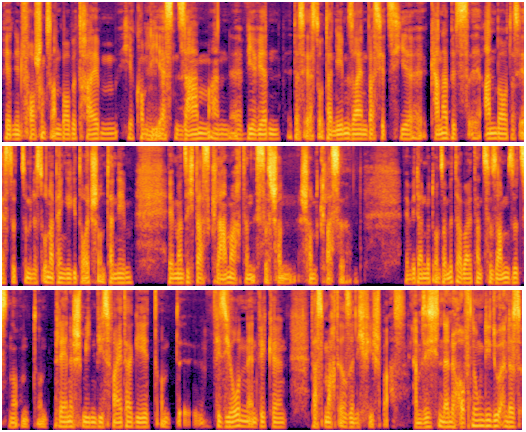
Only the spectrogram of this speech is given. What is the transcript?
werden den Forschungsanbau betreiben. Hier kommen mhm. die ersten Samen an. Äh, wir werden das erste Unternehmen sein, was jetzt hier Cannabis äh, anbaut, das erste zumindest unabhängige deutsche Unternehmen. Wenn man sich das klar macht, dann ist das schon, schon klasse. Und wenn wir dann mit unseren Mitarbeitern zusammensitzen und, und Pläne schmieden, wie es weitergeht und äh, Visionen entwickeln, das macht irrsinnig viel Spaß. Haben sich denn deine Hoffnungen, die du an das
